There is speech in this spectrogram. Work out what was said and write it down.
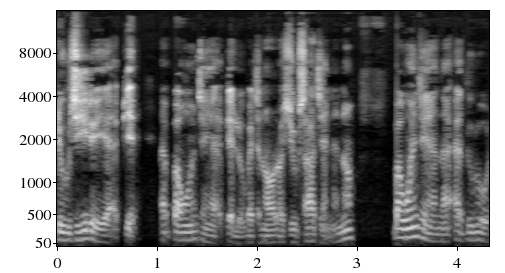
လူကြီးတွေရဲ့အပြစ်ပတ်ဝန်းကျင်ရဲ့အပြစ်လို့ပဲကျွန်တော်တို့ယူဆချင်တယ်နော်ပတ်ဝန်းကျင်ကအဲ့သူတို့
